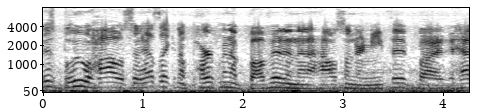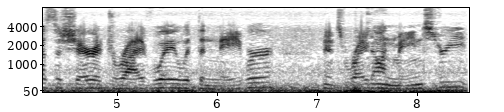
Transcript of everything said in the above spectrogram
This blue house, it has like an apartment above it and then a house underneath it, but it has to share a driveway with the neighbor, and it's right on Main Street.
